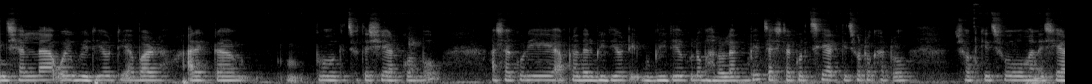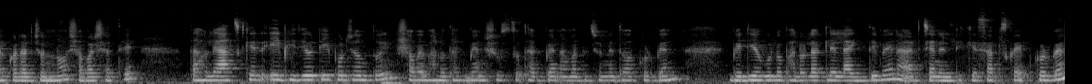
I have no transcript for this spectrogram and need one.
ইনশাল্লাহ ওই ভিডিওটি আবার আরেকটা কোনো কিছুতে শেয়ার করব। আশা করি আপনাদের ভিডিওটি ভিডিওগুলো ভালো লাগবে। চেষ্টা করছি আর কি ছোটোখাটো সব কিছু মানে শেয়ার করার জন্য সবার সাথে। তাহলে আজকের এই ভিডিওটি পর্যন্তই। সবাই ভালো থাকবেন, সুস্থ থাকবেন, আমাদের জন্য দোয়া করবেন। ভিডিওগুলো ভালো লাগলে লাইক দিবেন আর চ্যানেলটিকে সাবস্ক্রাইব করবেন।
